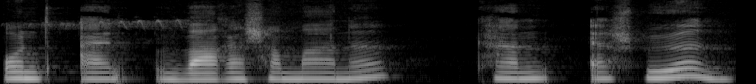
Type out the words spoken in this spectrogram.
Und ein wahrer Schamane kann erspüren,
